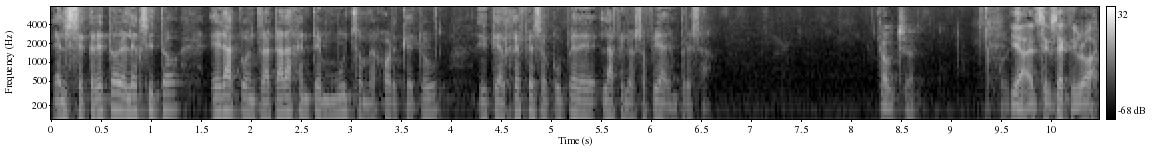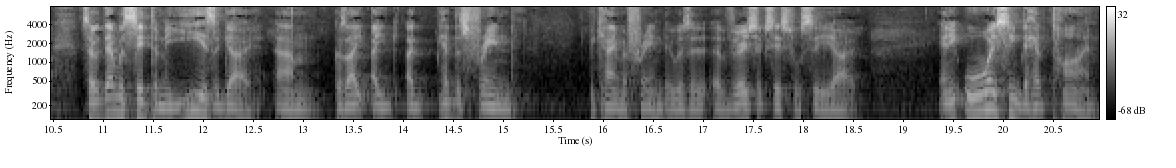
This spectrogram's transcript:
el secreto del éxito era contratar a gente mucho mejor que tú y que el jefe se ocupe de la filosofía de empresa. culture. Yeah, that's exactly right. So that was said to me years ago um, because I, I, I had this friend, became a friend, who was a, a very successful CEO, and he always seemed to have time,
